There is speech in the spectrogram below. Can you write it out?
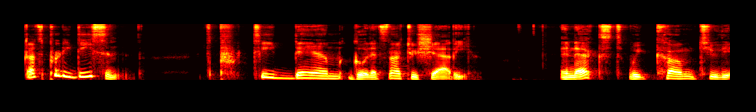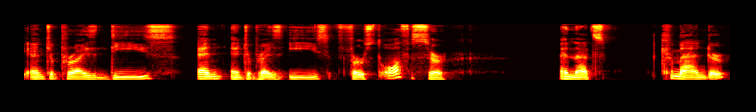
That's pretty decent. It's pretty damn good. It's not too shabby. And next, we come to the Enterprise D's and Enterprise E's first officer, and that's Commander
